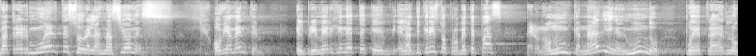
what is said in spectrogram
Va a traer muerte sobre las naciones. Obviamente, el primer jinete que el anticristo promete paz, pero no nunca, nadie en el mundo puede traerlo,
